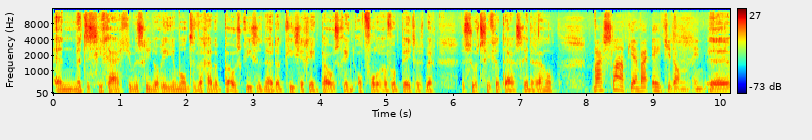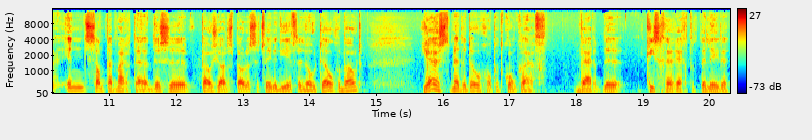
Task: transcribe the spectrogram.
En met een sigaartje misschien nog in je mond en we gaan een paus kiezen. Nou, dan kies je geen paus, geen opvolger van Petersberg. Een soort secretaris-generaal. Waar slaap je en waar eet je dan? In, in... Uh, in Santa Marta. Dus uh, paus Johannes Paulus II die heeft een hotel gebouwd. Juist met het oog op het conclaaf. Waar de kiesgerechtigde leden...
